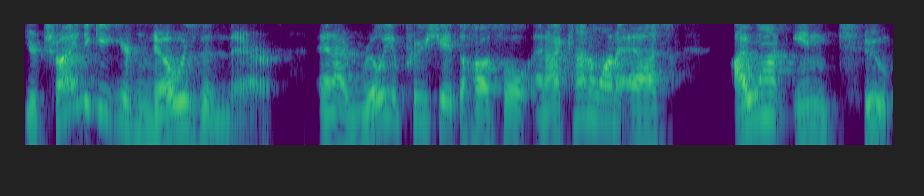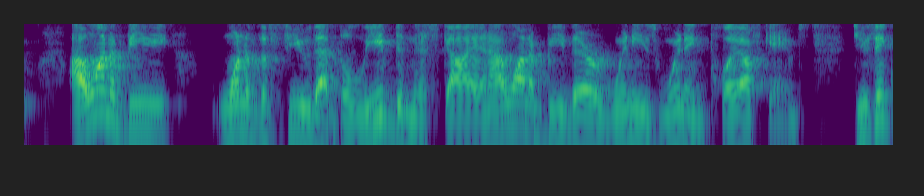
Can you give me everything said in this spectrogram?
You're trying to get your nose in there. And I really appreciate the hustle. And I kind of want to ask, I want in too. I want to be one of the few that believed in this guy, and I want to be there when he's winning playoff games. Do you think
